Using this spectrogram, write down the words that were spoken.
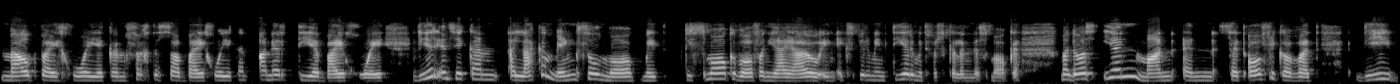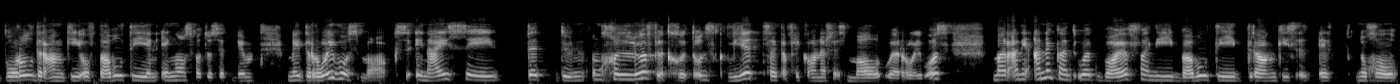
melk bygooi, jy kan vrugtesap bygooi, jy kan ander tee bygooi. Weereens jy kan 'n lekker mengsel maak met die smake waarvan jy hou en eksperimenteer met verskillende smake. Maar daar's een man in Suid-Afrika wat die borreldrankie of bubble tea in Engels wat ons dit noem met rooibos maak en hy sê dit doen ongelooflik goed. Ons weet Suid-Afrikaners is mal oor rooibos, maar aan die ander kant ook baie van die bubble tea drankies het, het nogal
